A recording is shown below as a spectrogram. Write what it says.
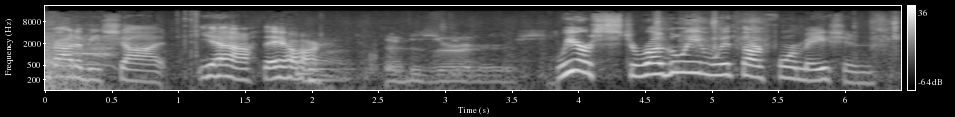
They're about to be shot. Yeah, they are. They're deserters. We are struggling with our formations.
